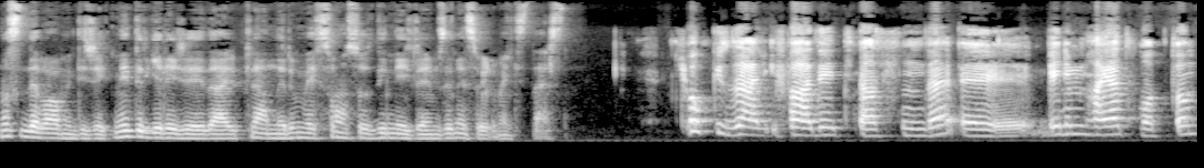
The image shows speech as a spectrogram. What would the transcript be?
nasıl devam edecek? Nedir geleceğe dair planların ve son söz dinleyicilerimize ne söylemek istersin? Çok güzel ifade ettin aslında. Ee, benim hayat mottom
